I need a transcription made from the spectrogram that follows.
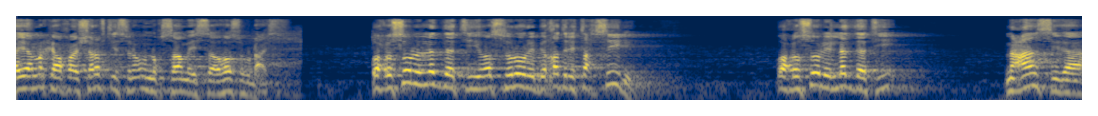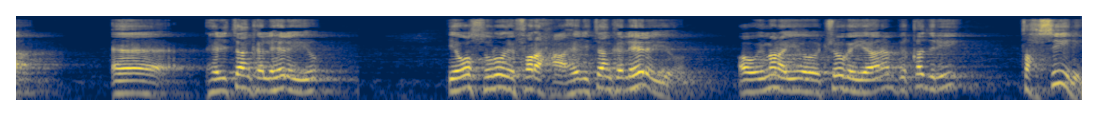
ayaa markaa waxaa sharaftiisuna u nuqsaamaysa oo hoos ugu dhacaysa. Wa xusuulu ladati wasuruuri biqadri taxsiili. Wa xusuuli ladati macaansiga helitaanka la helayo iyo wasuruuri faraxa helitaanka la helayo oo imanayo oo joogayaana biqadri taxsiili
